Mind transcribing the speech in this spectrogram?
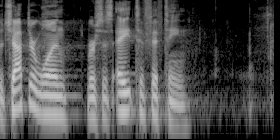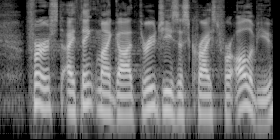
So, chapter 1, verses 8 to 15. First, I thank my God through Jesus Christ for all of you,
